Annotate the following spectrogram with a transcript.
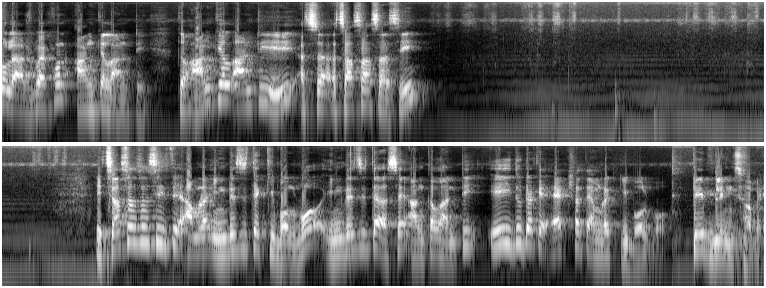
চলে আসব এখন আঙ্কেল আন্টি তো আঙ্কেল আন্টি চাচা, চাচি এই চাচা চাচিতে আমরা ইংরেজিতে কি বলব? ইংরেজিতে আছে আঙ্কেল আন্টি এই দুটাকে একসাথে আমরা কি বলব? পিবলিংস হবে।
